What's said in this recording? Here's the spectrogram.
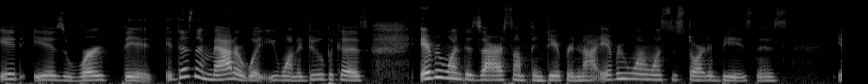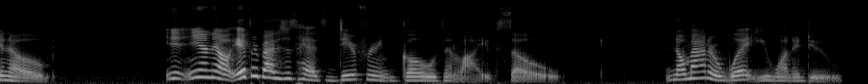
it is worth it. It doesn't matter what you want to do because everyone desires something different. Not everyone wants to start a business. You know, you know, everybody just has different goals in life. So no matter what you want to do,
